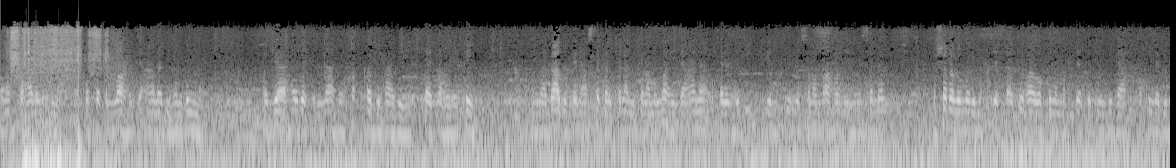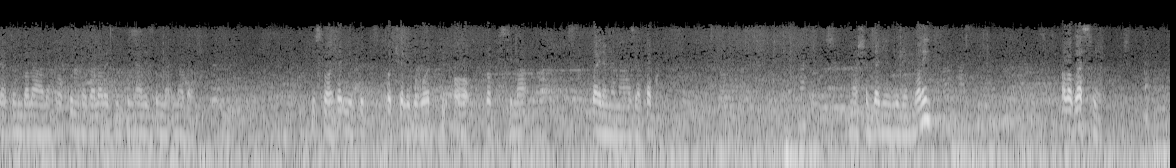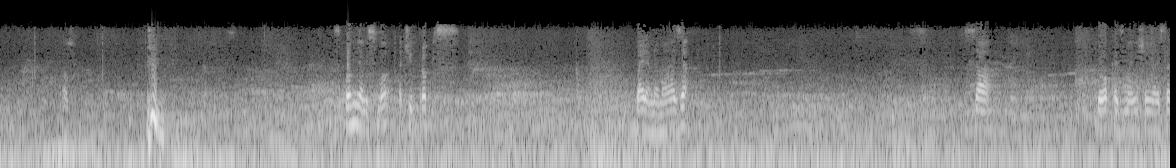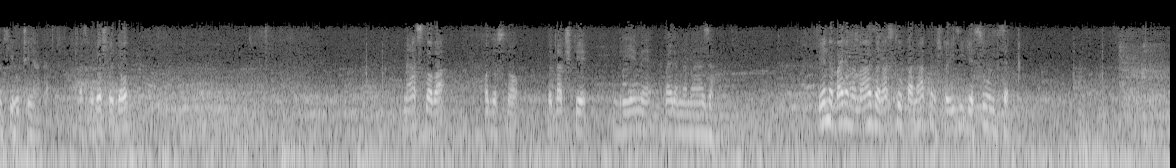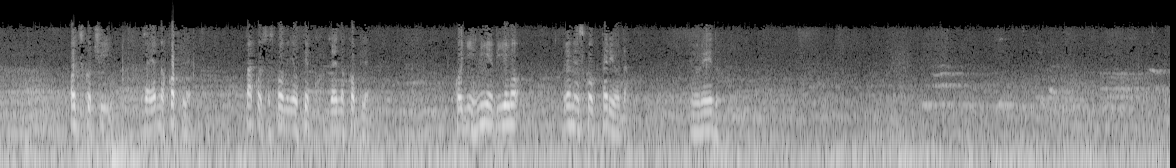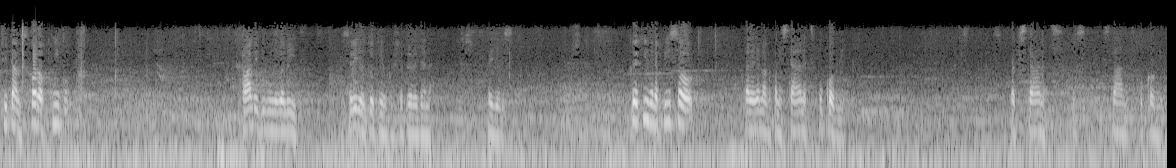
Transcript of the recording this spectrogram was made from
على الأمة وكشف الله تعالى به الغمة وجاهد في الله حق جهاده يتاه اليقين أما بعد فإن أصدق الكلام كلام الله تعالى وخير الهدي هدي محمد صلى الله عليه وسلم وشر الأمور محدثاتها وكل محدثة بدعة وكل بدعة ضلالة وكل ضلالة في النار ثم أما بعد Mi smo zadnji put počeli govoriti o propisima Bajram namaza, tako? Našem zadnjem drugom. Molim? Malo glasnije. Dobro. Spominjali smo, znači, propis Bajram namaza sa dokazima mišljenja islamskih učenjaka. Pa smo došli do naslova, odnosno do tačke vrijeme Bajram namaza. Vrijeme Bajram namaza nastupa nakon što iziđe sunce. Odskoči za jedno koplje. Tako se spominje u fiku, za jedno koplje. Kod njih nije bilo vremenskog perioda. U redu. čitam skoro knjigu Halid ibn Walid. Se vidio tu knjigu što je prevedena? Vidjeli ste. Tu je knjigu napisao tada je jedan afganistanac, pukovnik. Pakistanac pakistanac pukovnik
